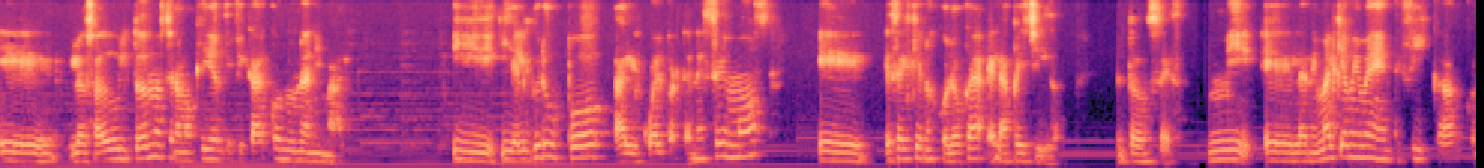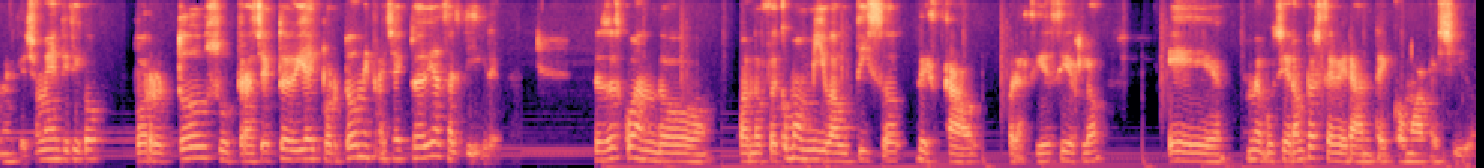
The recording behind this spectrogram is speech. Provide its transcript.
eh, los adultos nos tenemos que identificar con un animal. Y, el grupo al cual pertenecemos eh, es el que nos coloca el apellido. Entonces, mi, el animal que a mí me identifica, con el que yo me identifico por todo su trayecto de vida y por todo mi trayecto de vida es el tigre. Entonces cuando, cuando fue como mi bautizo de scout, por así decirlo, eh, me pusieron perseverante como apellido.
